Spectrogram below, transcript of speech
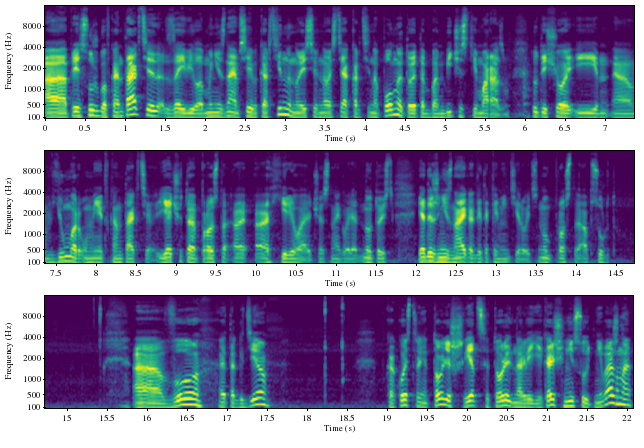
А пресс-служба ВКонтакте заявила, мы не знаем все картины, но если в новостях картина полная, то это бомбический маразм. Тут еще и э, юмор умеет ВКонтакте. Я что-то просто охереваю, честно говоря. Ну, то есть, я даже не знаю, как это комментировать. Ну, просто абсурд. А, в... Это где? В какой стране, то ли Швеции, то ли Норвегии. Короче, не суть, неважно.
